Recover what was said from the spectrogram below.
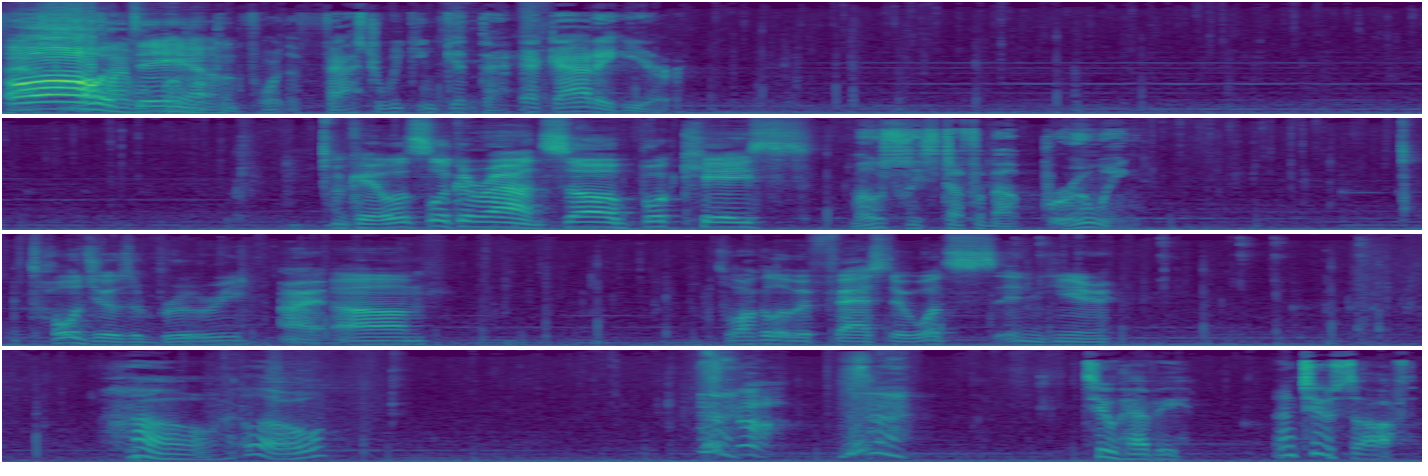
The Oh, we find What we're damn. looking for, the faster we can get the heck out of here. Okay, let's look around. So, bookcase. Mostly stuff about brewing. I told you it was a brewery. Alright, um. Let's walk a little bit faster. What's in here? Oh, hello. too heavy. And too soft.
